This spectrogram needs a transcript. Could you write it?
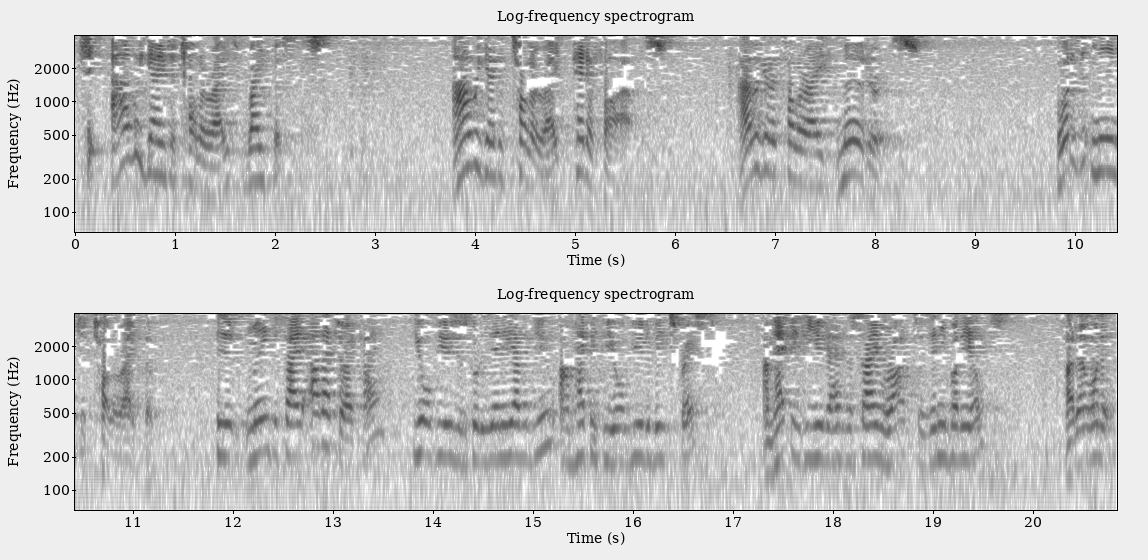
See, are we going to tolerate rapists? Are we going to tolerate pedophiles? Are we going to tolerate murderers? What does it mean to tolerate them? Does it mean to say, oh, that's okay, your view is as good as any other view, I'm happy for your view to be expressed, I'm happy for you to have the same rights as anybody else? I don't want it.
